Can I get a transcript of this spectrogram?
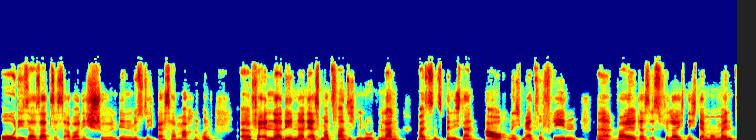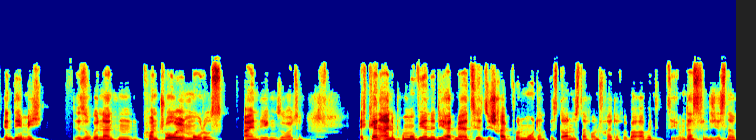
oh, dieser Satz ist aber nicht schön, den müsste ich besser machen und äh, verändere den dann erstmal 20 Minuten lang. Meistens bin ich dann auch nicht mehr zufrieden, ne, weil das ist vielleicht nicht der Moment, in dem ich sogenannten Control-Modus einlegen sollte. Ich kenne eine Promovierende, die hat mir erzählt, sie schreibt von Montag bis Donnerstag und Freitag überarbeitet sie. Und das finde ich ist eine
